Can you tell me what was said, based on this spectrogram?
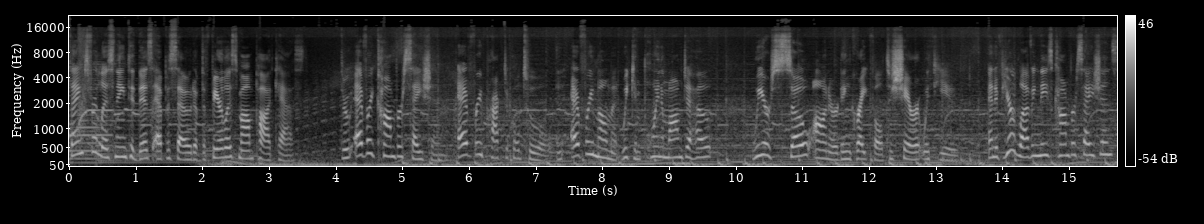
Thanks for listening to this episode of the Fearless Mom Podcast. Through every conversation, every practical tool, and every moment we can point a mom to hope we are so honored and grateful to share it with you. And if you're loving these conversations,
